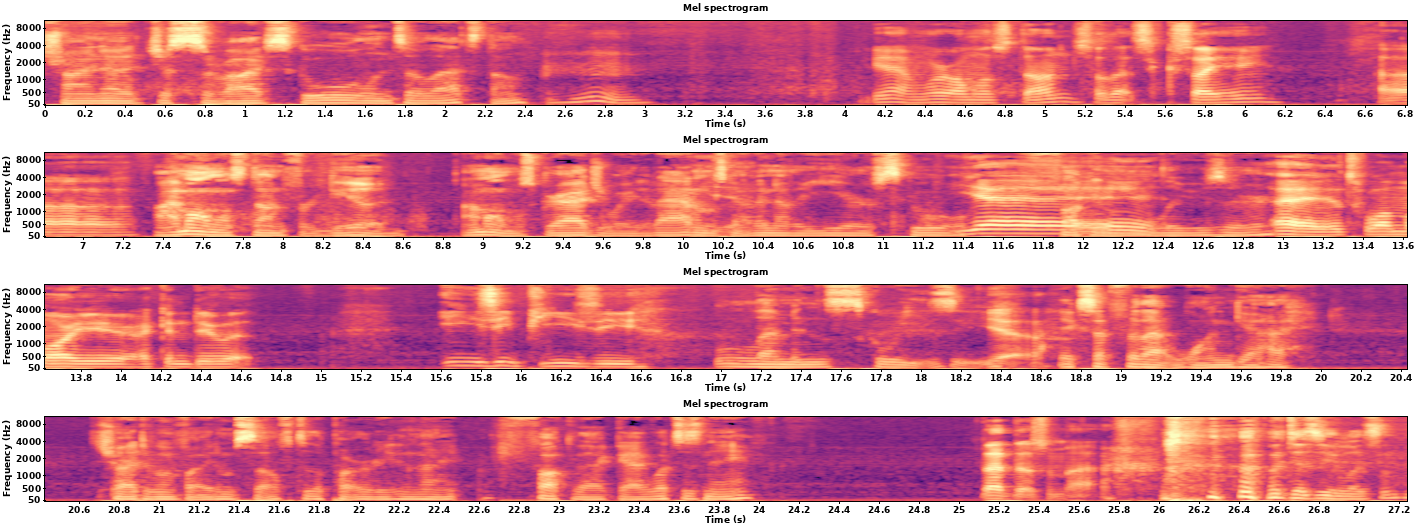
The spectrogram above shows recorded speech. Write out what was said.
trying to just survive school until that's done. hmm Yeah, and we're almost done, so that's exciting. Uh. I'm almost done for good. I'm almost graduated. Adam's Yeah. got another year of school. Yeah, Fucking loser. Hey, it's one more year. I can do it. Easy peasy. Lemon squeezy. Yeah. Except for that one guy. Tried to invite himself to the party tonight. Fuck that guy. What's his name? That doesn't matter. Does he listen?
